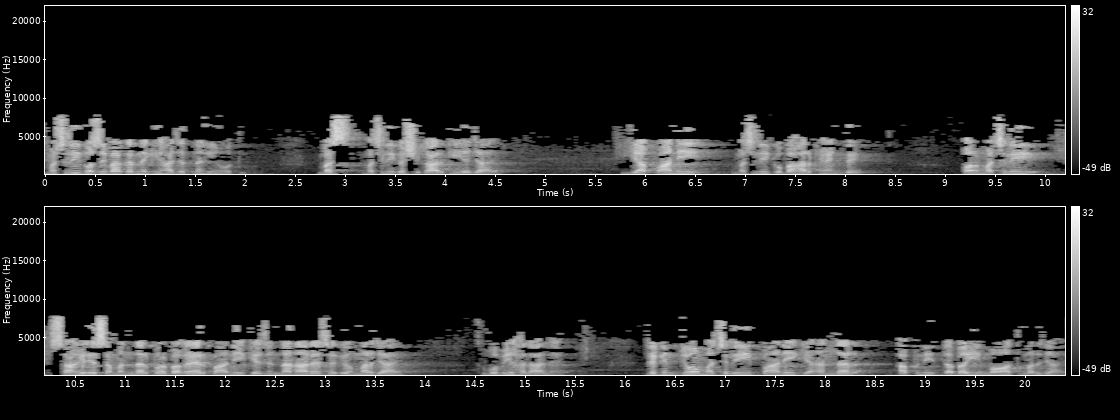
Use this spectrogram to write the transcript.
مچھلی کو ذبح کرنے کی حاجت نہیں ہوتی۔ بس مچھلی کا شکار کیا جائے یا پانی مچھلی کو باہر پھینک دے اور مچھلی ساحل سمندر پر بغیر پانی کے زندہ نہ رہ سکے اور مر جائے تو وہ بھی حلال ہے۔ لیکن جو مچھلی پانی کے اندر اپنی طبی موت مر جائے،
